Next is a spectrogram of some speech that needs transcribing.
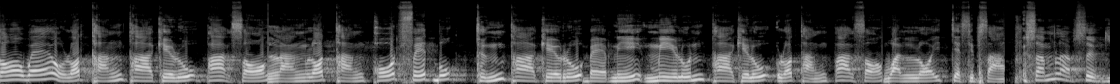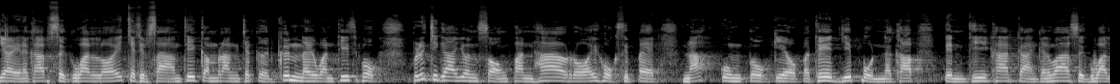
ซอแววรถถังทาเครุภาค 2 หลังรถถังโพสเฟซบุ๊กถึงทาเครุแบบนี้มีลุ้นทาเครุรถถังภาค 2 วัน 173 สำหรับศึกใหญ่นะครับ ศึกวัน 173 ที่กำลังจะเกิดขึ้นในวันที่ 16 พฤศจิกายน 2568 ณ กรุงโตเกียวประเทศญี่ปุ่นนะครับ เป็นที่คาดการณ์กันว่าศึกวัน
